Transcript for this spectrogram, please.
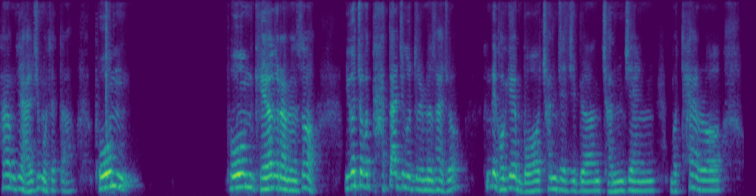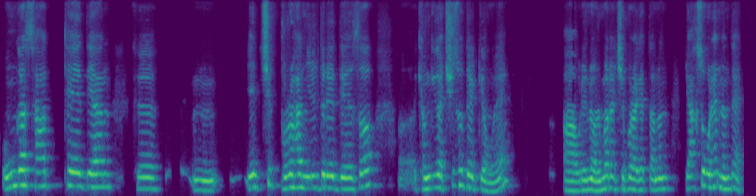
사람들이 알지 못했다. 보험 보험 계약을 하면서 이것저것 다 따지고 들으면서 하죠. 근데 거기에 뭐 천재지변, 전쟁, 뭐 테러, 온갖 사태에 대한 그 음, 예측 불허한 일들에 대해서 어, 경기가 취소될 경우에 아 우리는 얼마를 지불하겠다는 약속을 했는데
